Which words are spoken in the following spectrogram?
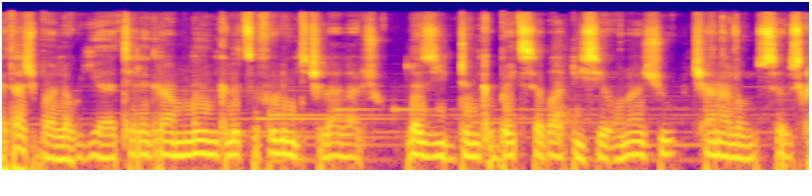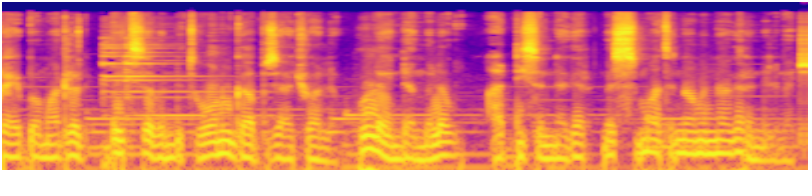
ከታች ባለው የቴሌግራም link ልትጽፉልኝ ትችላላችሁ። ለዚህ ድንቅ ቤተሰብ አዲስ የሆናችሁ ቻናሉን subscribe በማድረግ ቤተሰብ እንድትሆኑ እጋብዛችኋለሁ። ሁሌ እንደምለው አዲስን ነገር መስማትና መናገር እንልመድ።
